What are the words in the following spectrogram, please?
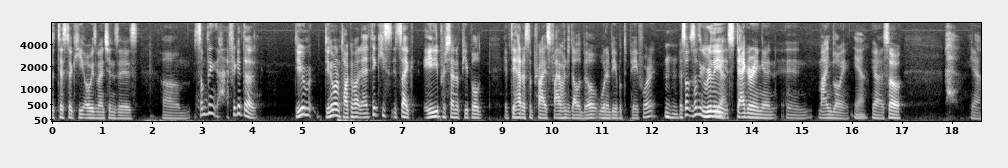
statistic he always mentions is um, something I forget the. Do you do you know what I'm talking about? I think he's it's like eighty percent of people, if they had a surprise five hundred dollar bill, wouldn't be able to pay for it. mm-hmm. It's something really Yeah. staggering and and mind blowing. yeah Yeah. So, yeah,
